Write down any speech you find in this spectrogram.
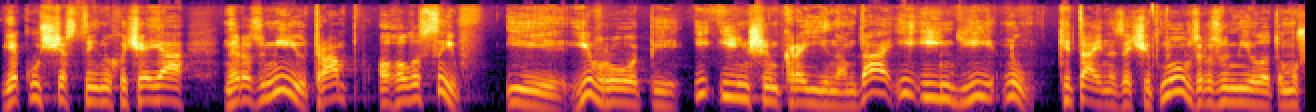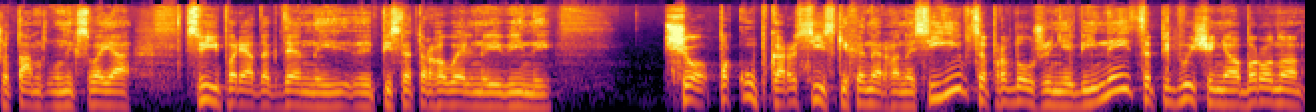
в якусь частину. Хоча я не розумію, Трамп оголосив і Європі, і іншим країнам, да, і Індії. Ну, Китай не зачіпнув, зрозуміло, тому що там у них своя, свій порядок денний е, після торговельної війни. Що покупка російських енергоносіїв це продовження війни, це підвищення обороно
